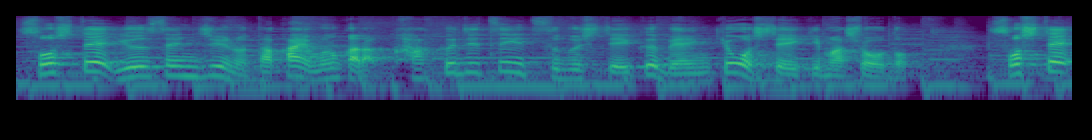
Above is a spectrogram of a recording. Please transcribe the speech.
そして優先順位の高いものから確実に潰していく勉強をしていきましょうと。そして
